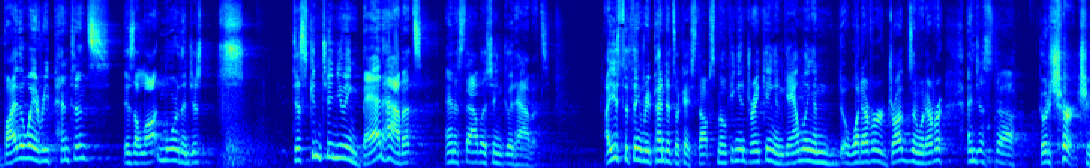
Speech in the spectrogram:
By the way, repentance is a lot more than just discontinuing bad habits and establishing good habits. I used to think repentance, okay, stop smoking and drinking and gambling and whatever, drugs and whatever, and just uh, go to church.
